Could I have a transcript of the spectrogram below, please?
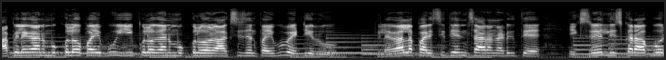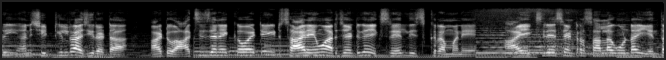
ఆ పిల్లగాని ముక్కులో పైపు ఈ పిల్లగాని ముక్కులో ఆక్సిజన్ పైపు పెట్టిర్రు. పిల్లగాళ్ళ పరిస్థితి ఏంటి సార్ అని అడిగితే ఎక్స్రేలు తీసుకురాపోరి అని చిట్టీలు రాసిరట. అటు ఆక్సిజన్ ఎక్కువైతే ఇటు సార్ ఏమో అర్జెంటుగా ఎక్స్రేలు తీసుకురమ్మని. ఆ ఎక్స్రే సెంటర్ సల్లగుండా ఎంత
